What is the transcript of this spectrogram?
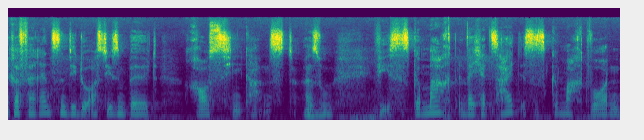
Referenzen, die du aus diesem Bild rausziehen kannst. Also, mhm. wie ist es gemacht? In welcher Zeit ist es gemacht worden?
